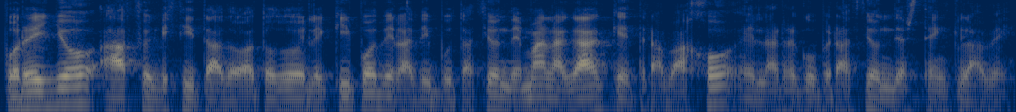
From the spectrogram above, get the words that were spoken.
Por ello, ha felicitado a todo el equipo de la Diputación de Málaga que trabajó en la recuperación de este enclave.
